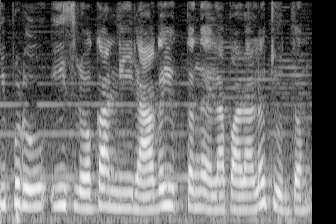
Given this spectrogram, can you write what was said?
ఇప్పుడు ఈ శ్లోకాన్ని రాగయుక్తంగా ఎలా పాడాలో చూద్దాం.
